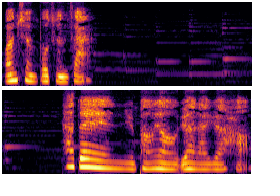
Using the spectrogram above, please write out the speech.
完全不存在。他对女朋友越来越好，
